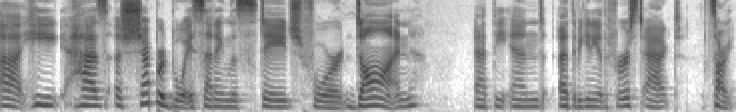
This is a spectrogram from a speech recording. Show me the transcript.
Uh, he has a shepherd boy setting the stage for Dawn at the end, at the beginning of the first act. Sorry,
